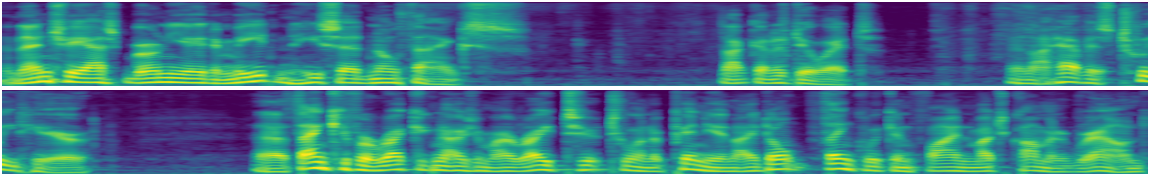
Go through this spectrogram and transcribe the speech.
And then she asked Bernier to meet, and he said, no thanks. Not going to do it. And I have his tweet here. Uh, thank you for recognizing my right to, to an opinion. I don't think we can find much common ground.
